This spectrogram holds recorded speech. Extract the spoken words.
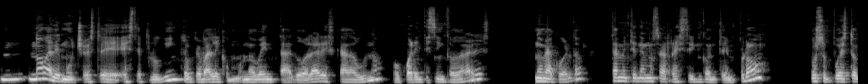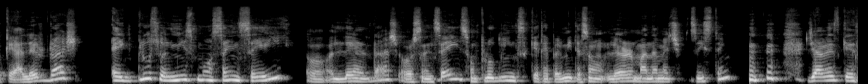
no vale mucho este, este plugin, creo que vale como 90 dólares cada uno o 45 dólares, no me acuerdo. También tenemos a Resting Content Pro, por supuesto que AlertDash e incluso el mismo Sensei o LearnDash o Sensei son plugins que te permiten, son Learn Management System. ya ves que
